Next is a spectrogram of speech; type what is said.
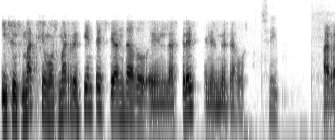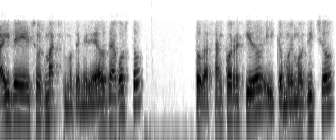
y sus máximos más recientes se han dado en las tres en el mes de agosto. Sí. A raíz de esos máximos de mediados de agosto, todas han corregido y, como hemos dicho,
